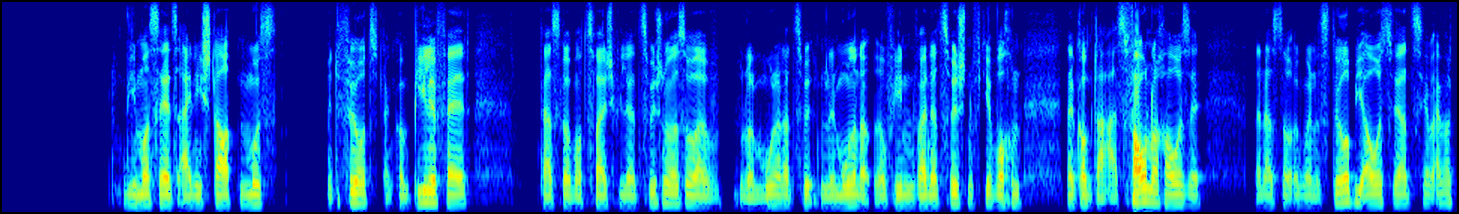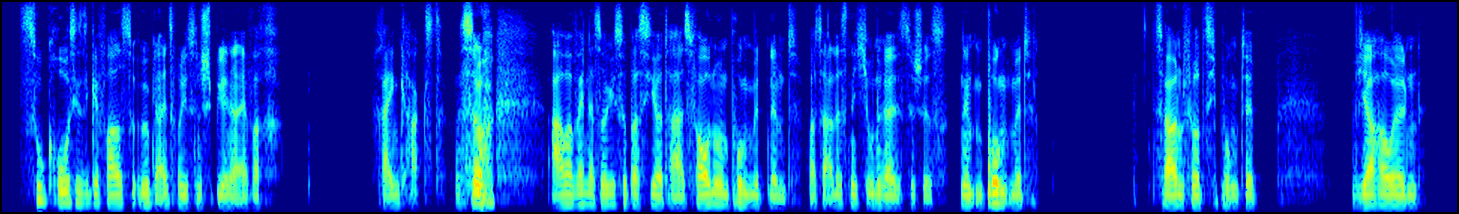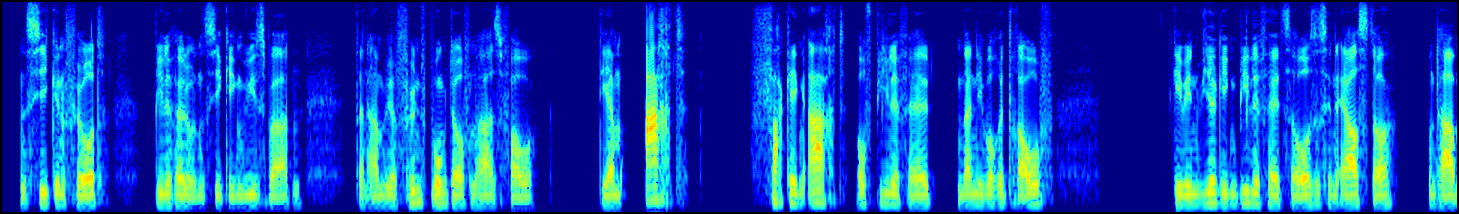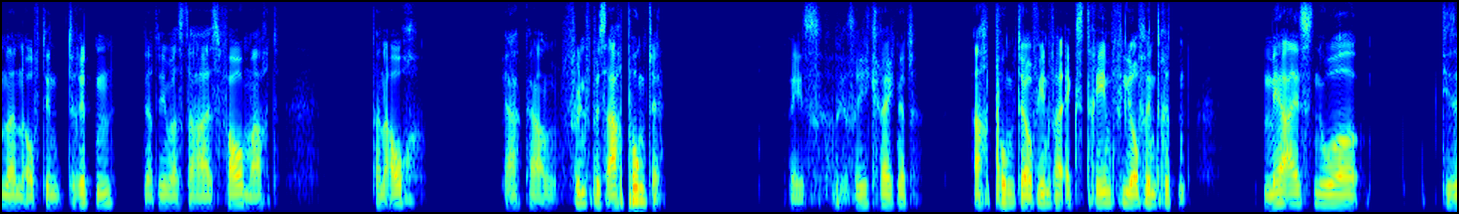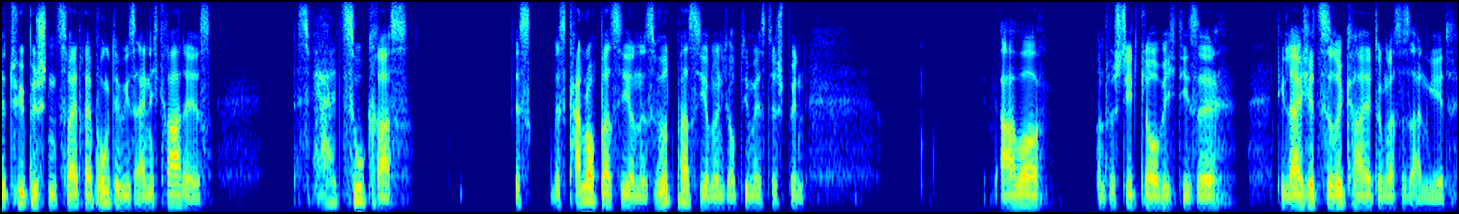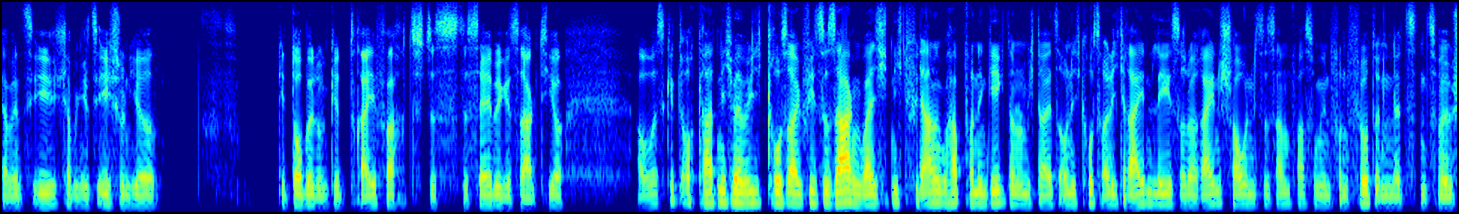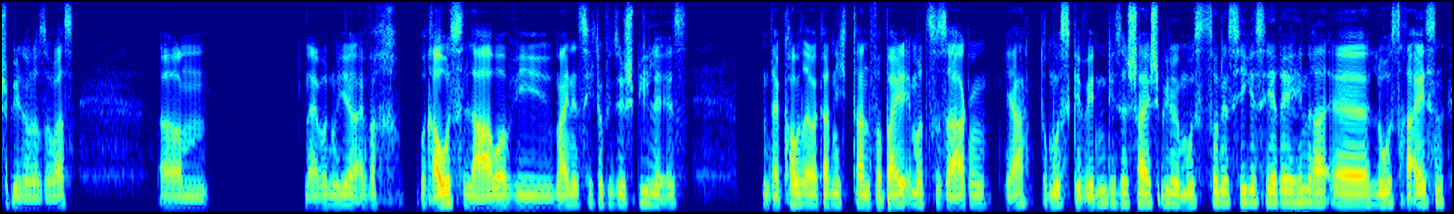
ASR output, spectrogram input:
wie man es jetzt eigentlich starten muss. Mit Fürth, dann kommt Bielefeld, da ist, glaube ich, noch zwei Spiele dazwischen oder so, oder einen Monat, dazwischen, einen Monat auf jeden Fall dazwischen, vier Wochen. Dann kommt der HSV nach Hause, Dann hast du noch irgendwann das Derby auswärts. Ich habe einfach zu groß diese Gefahr, dass du irgendeins von diesen Spielen einfach reinkackst. So. Aber wenn das wirklich so passiert, HSV nur einen Punkt mitnimmt, was ja alles nicht unrealistisch ist, nimmt einen Punkt mit. 42 Punkte. Wir holen einen Sieg in Fürth, Bielefeld und einen Sieg gegen Wiesbaden. Dann haben wir fünf Punkte auf den HSV. Die haben acht, fucking acht auf Bielefeld. Und dann die Woche drauf gewinnen wir gegen Bielefeld zu Hause, sind Erster und haben dann auf den dritten, nachdem was der HSV macht, dann auch ja, keine Ahnung, fünf bis acht Punkte. Habe ich das richtig gerechnet? Acht Punkte, auf jeden Fall extrem viel auf den dritten. Mehr als nur diese typischen zwei, drei Punkte, wie es eigentlich gerade ist. Das wäre halt zu krass. Es, es kann noch passieren, es wird passieren, wenn ich optimistisch bin. Aber man versteht, glaube ich, diese, die leichte Zurückhaltung, was es angeht. Ich habe jetzt eh, habe jetzt eh schon hier gedoppelt und gedreifacht das, dasselbe gesagt hier. Aber es gibt auch gerade nicht mehr wirklich großartig viel zu sagen, weil ich nicht viel Ahnung habe von den Gegnern und mich da jetzt auch nicht großartig reinlese oder reinschaue in die Zusammenfassungen von Fürth in den letzten zwölf Spielen oder sowas. Ähm, einfach nur hier einfach rauslaber, wie meine Sicht auf diese Spiele ist. Und da kommt es aber gerade nicht dran vorbei, immer zu sagen, ja, du musst gewinnen, diese Scheißspiele, du musst so eine Siegesserie hinra äh, losreißen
